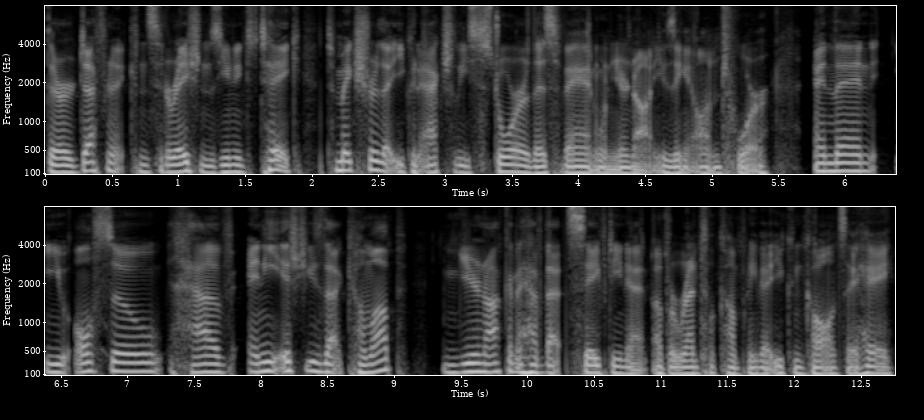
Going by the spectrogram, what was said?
There are definite considerations you need to take to make sure that you can actually store this van when you're not using it on tour. And then you also have any issues that come up, you're not going to have that safety net of a rental company that you can call and say, hey,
